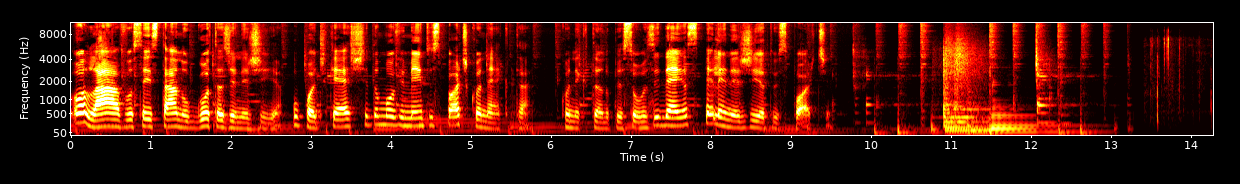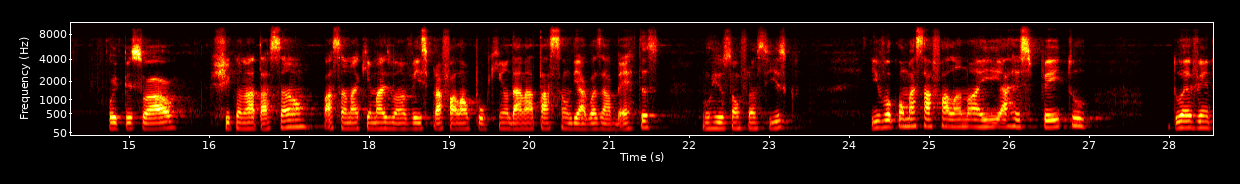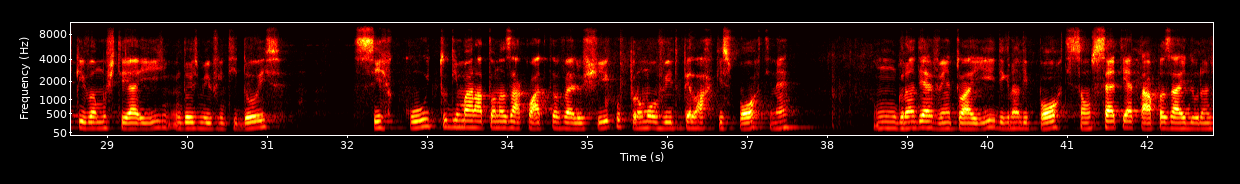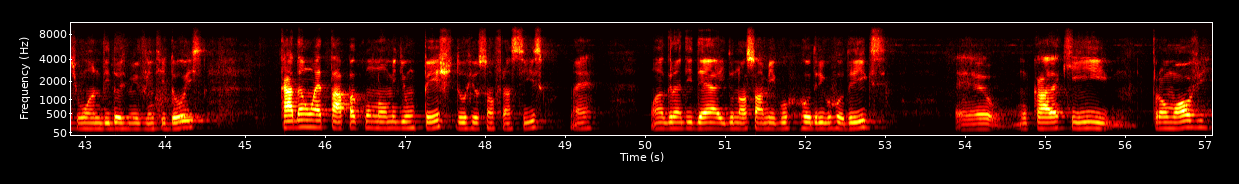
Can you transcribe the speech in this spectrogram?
Olá, você está no Gotas de Energia, o podcast do Movimento Esporte Conecta, conectando pessoas e ideias pela energia do esporte. Oi, pessoal. Chico Natação, passando aqui mais uma vez para falar um pouquinho da natação de águas abertas no Rio São Francisco. E vou começar falando aí a respeito do evento que vamos ter aí em 2022, Circuito de Maratonas Aquáticas Velho Chico, promovido pela Arquisport, né? Um grande evento aí de grande porte, são sete etapas aí durante o ano de 2022. Cada uma etapa com o nome de um peixe do Rio São Francisco, né? Uma grande ideia aí do nosso amigo Rodrigo Rodrigues, é um cara que promove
